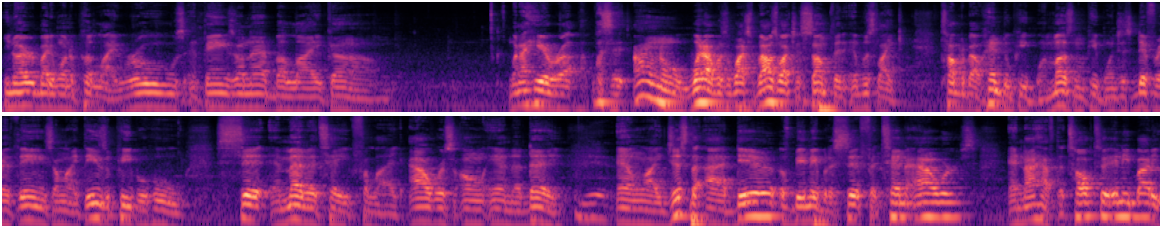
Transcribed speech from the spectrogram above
you know everybody want to put like rules and things on that but like um when I hear uh, what's it I don't know what I was watching but I was watching something it was like talking about Hindu people and Muslim people and just different things I'm like these are people who sit and meditate for like hours on end a day Yeah. and like just the idea of being able to sit for 10 hours and not have to talk to anybody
